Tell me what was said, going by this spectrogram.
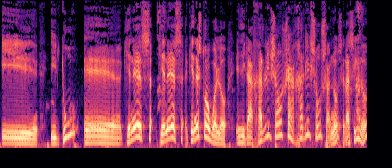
¿y, y tú, eh, ¿quién, es, quién, es, quién es tu abuelo? Y dirá, Harley Sousa, Harley Sousa, ¿no? Será así, ¿no?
